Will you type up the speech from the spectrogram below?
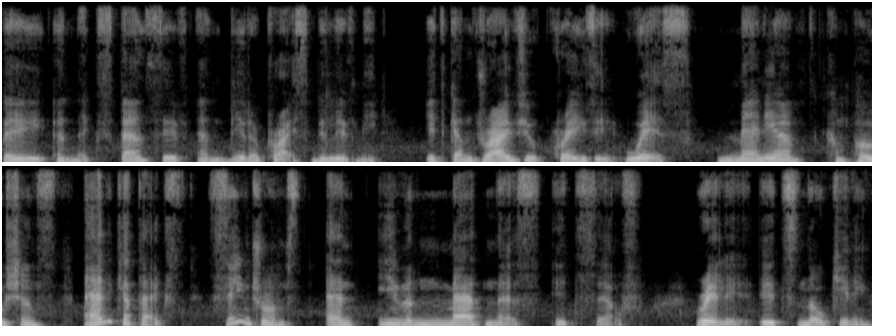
pay an expensive and bitter price, believe me. It can drive you crazy with mania, compulsions, panic attacks, syndromes, and even madness itself. Really, it's no kidding.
